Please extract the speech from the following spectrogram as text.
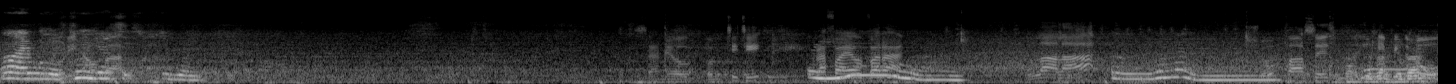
Oh, I won with 261. Samuel Umtiti. Oh, Rafael Varane. Lala. Oh, Short passes. Keeping the ball.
